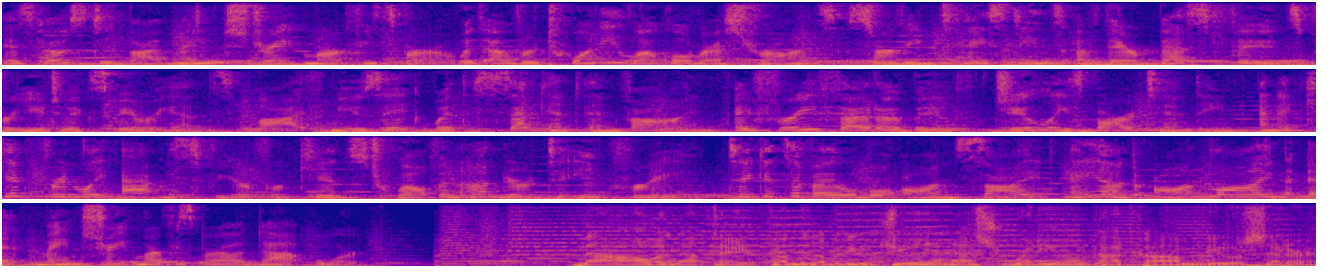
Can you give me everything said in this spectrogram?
is hosted by Main Street Murfreesboro with over 20 local restaurants serving tastings of their best foods for you to experience. Live music with Second and Vine, a free photo booth, Julie's bartending, and a kid-friendly atmosphere for kids 12 and under to eat free. Tickets available on site and online at mainstreetmurfreesboro.org. Now, an update from the WGNSradio.com News Center.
